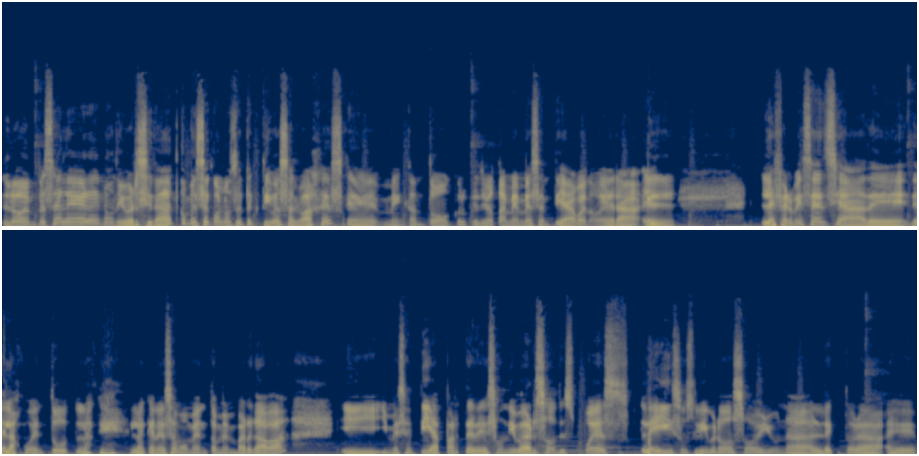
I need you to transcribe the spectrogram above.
Lo empecé a leer en la universidad, comencé con los detectives salvajes, que me encantó, creo que yo también me sentía, bueno, era el, la efervescencia de, la juventud la que, la que en ese momento me embargaba y, me sentía parte de ese universo. Después leí sus libros, soy una lectora eh,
